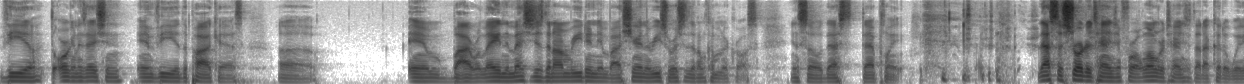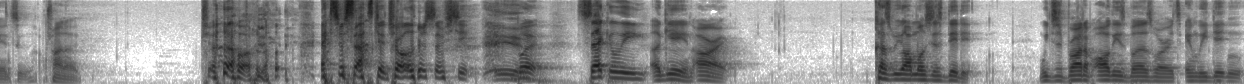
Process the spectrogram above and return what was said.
via the organization and via the podcast. Uh, and by relaying the messages that I'm reading and by sharing the resources that I'm coming across. And so that's that point. that's a shorter tangent for a longer tangent that I could have went into. I'm trying to exercise control or some shit. Yeah. But secondly, again, all right, because we almost just did it. We just brought up all these buzzwords and we didn't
